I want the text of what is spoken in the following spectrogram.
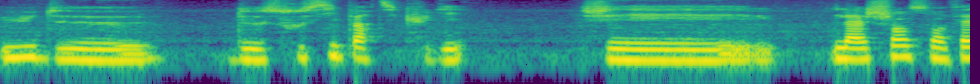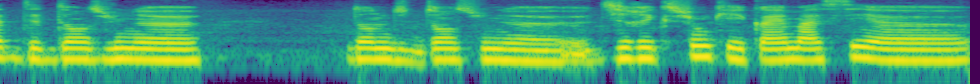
eu de, de soucis particuliers. J'ai la chance en fait d'être dans une dans, une direction qui est quand même assez euh,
